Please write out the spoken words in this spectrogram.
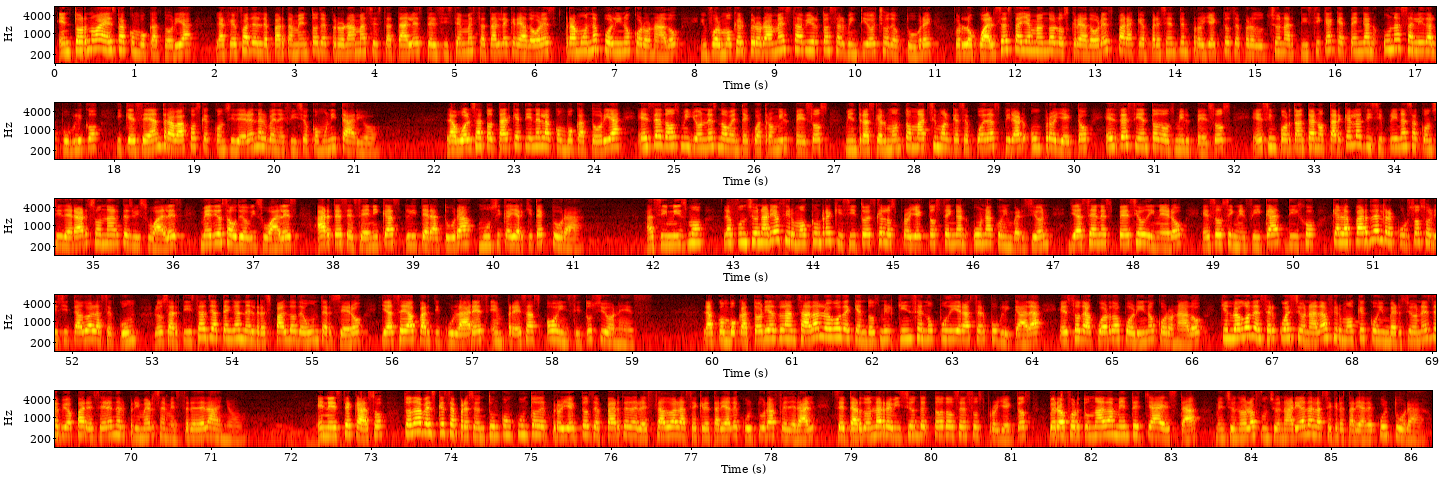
En torno a esta convocatoria, la jefa del Departamento de Programas Estatales del Sistema Estatal de Creadores, Ramona Polino Coronado, informó que el programa está abierto hasta el 28 de octubre, por lo cual se está llamando a los creadores para que presenten proyectos de producción artística que tengan una salida al público y que sean trabajos que consideren el beneficio comunitario. La bolsa total que tiene la convocatoria es de 2.094.000 pesos, mientras que el monto máximo al que se puede aspirar un proyecto es de 102.000 pesos. Es importante anotar que las disciplinas a considerar son artes visuales, medios audiovisuales, artes escénicas, literatura, música y arquitectura. Asimismo, la funcionaria afirmó que un requisito es que los proyectos tengan una coinversión, ya sea en especie o dinero. Eso significa, dijo, que a la par del recurso solicitado a la SECUM, los artistas ya tengan el respaldo de un tercero, ya sea particulares, empresas o instituciones. La convocatoria es lanzada luego de que en 2015 no pudiera ser publicada, esto de acuerdo a Polino Coronado, quien luego de ser cuestionada afirmó que Coinversiones debió aparecer en el primer semestre del año. En este caso, toda vez que se presentó un conjunto de proyectos de parte del Estado a la Secretaría de Cultura Federal, se tardó en la revisión de todos esos proyectos, pero afortunadamente ya está, mencionó la funcionaria de la Secretaría de Cultura.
